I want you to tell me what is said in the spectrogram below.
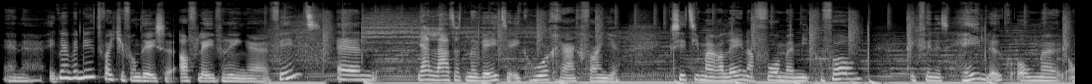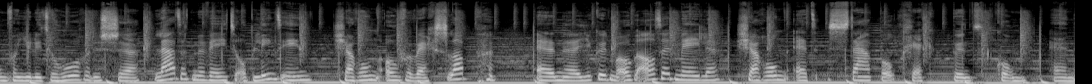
En uh, ik ben benieuwd wat je van deze aflevering uh, vindt. En ja, laat het me weten. Ik hoor graag van je. Ik zit hier maar alleen voor mijn microfoon. Ik vind het heel leuk om, uh, om van jullie te horen. Dus uh, laat het me weten op LinkedIn, Sharon Overweg Slap. En uh, je kunt me ook altijd mailen, sharon.stapelgek.com. En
